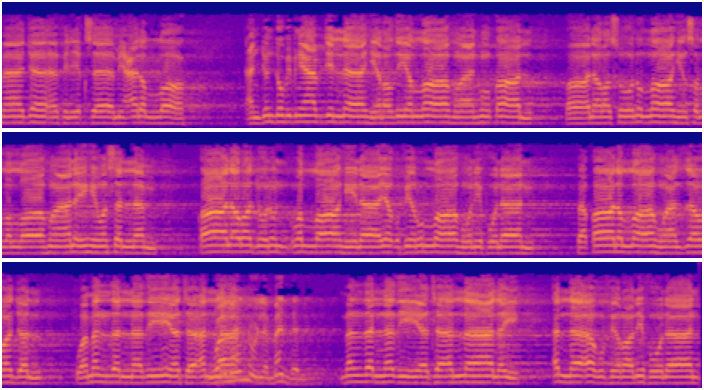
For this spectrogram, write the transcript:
ما جاء في الإقسام على الله. عن جندب بن عبد الله رضي الله عنه قال قال رسول الله صلى الله عليه وسلم قال رجل والله لا يغفر الله لفلان. فقال الله عز وجل ومن ذا الذي يتألى ومن ولا من ذا من ذا الذي يتألى علي ألا أغفر لفلان.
